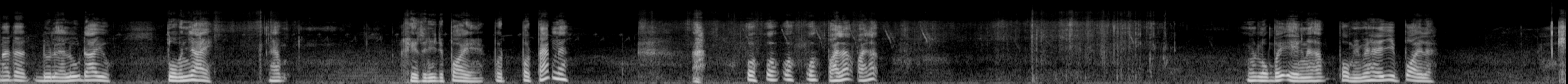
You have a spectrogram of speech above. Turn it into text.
น่าจะดูแลลูกได้อยู่ ตัวมันใหญ่นะครับโอเคตัวนี้เดี๋ยวปล่อยปลดปลดแป๊บนึงอะโอ้โอ้โอ้โอ้ไปแล้วไปแล้วมันลงไปเองนะครับ ผมยังไม่ได้ยิบปล่อยเลย โอเค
